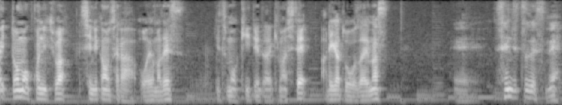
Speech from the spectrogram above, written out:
はいどうもこんにちは。心理カウンセラー大山です。いつも聞いていただきましてありがとうございます、えー、先日ですね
